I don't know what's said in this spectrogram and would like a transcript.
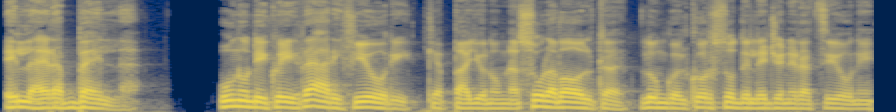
ella era bella uno di quei rari fiori che appaiono una sola volta lungo il corso delle generazioni,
